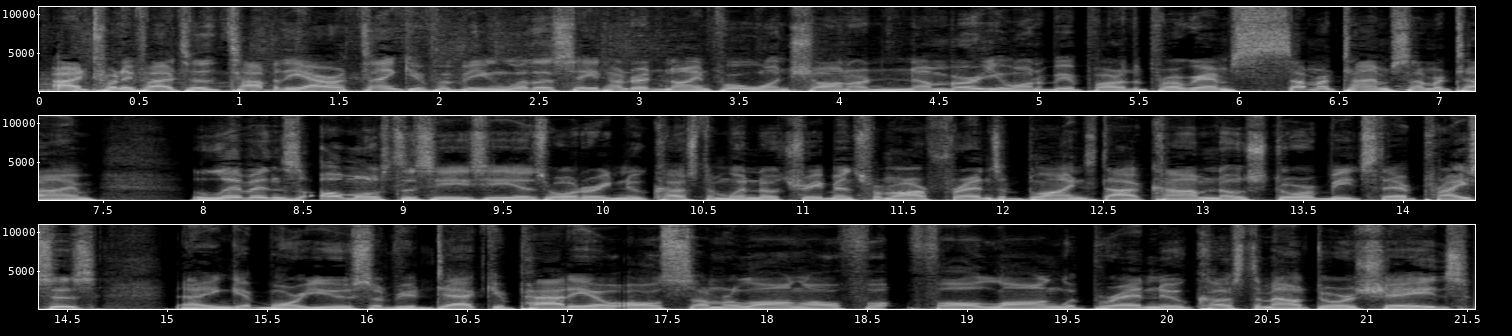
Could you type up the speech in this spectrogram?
All right, 25 to the top of the hour. Thank you for being with us. 800 941 Sean, our number. You want to be a part of the program. Summertime, summertime. Living's almost as easy as ordering new custom window treatments from our friends at Blinds.com. No store beats their prices. Now you can get more use of your deck, your patio all summer long, all fall long with brand new custom outdoor shades.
